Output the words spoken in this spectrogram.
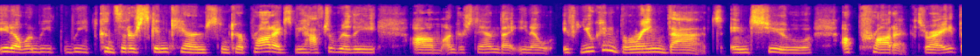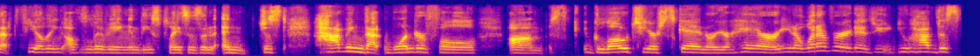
you know when we we consider skincare and skincare products we have to really um, understand that you know if you can bring that into a product right that feeling of living in these places and and just having that wonderful um glow to your skin or your hair or you know whatever it is you you have this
